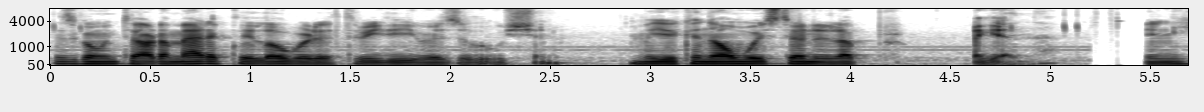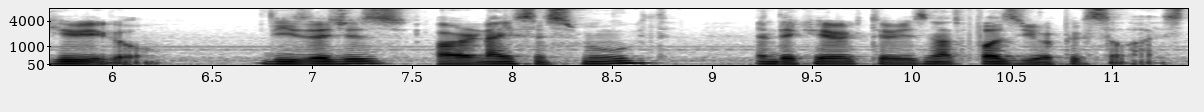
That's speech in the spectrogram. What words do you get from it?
it's going to automatically lower the 3D resolution. But you can always turn it up again. And here you go. These edges are nice and smooth, and the character is not fuzzy or pixelized.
